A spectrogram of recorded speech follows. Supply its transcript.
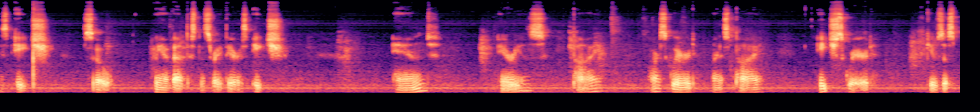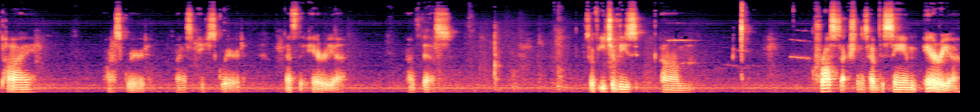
is h. So we have that distance right there is h. And areas pi r squared minus pi h squared gives us pi r squared minus h squared. That's the area of this. So if each of these um, cross sections have the same area,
